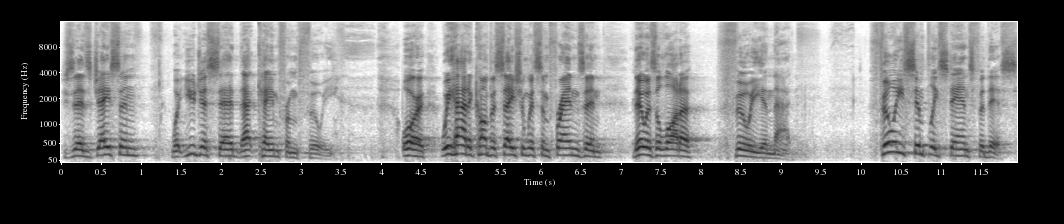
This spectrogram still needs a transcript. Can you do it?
She says, Jason, what you just said, that came from Fooey. Or we had a conversation with some friends and there was a lot of Fooey in that. Fooey simply stands for this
